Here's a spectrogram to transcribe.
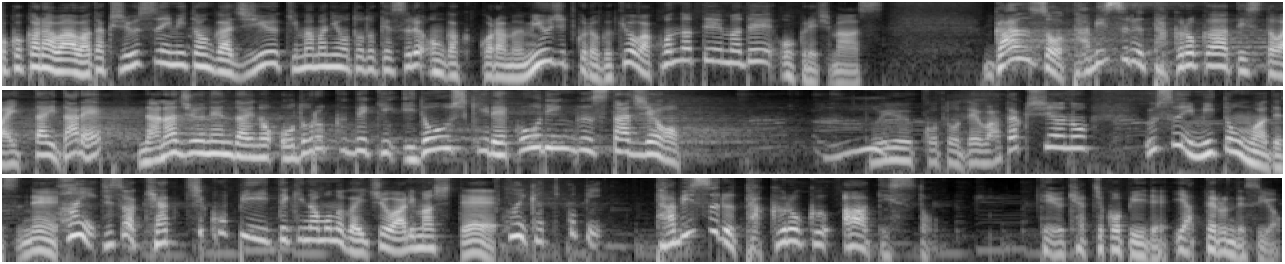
ここからは私、臼井ミトンが自由気ままにお届けする音楽コラムミュージックログ。今日はこんなテーマでお送りします。元祖旅する卓録アーティストは一体誰 ?70 年代の驚くべき移動式レコーディングスタジオ。ということで私あの臼井ミトンはですね、はい実はキャッチコピー的なものが一応ありましてはい、キャッチコピー。「旅する卓録アーティスト」っていうキャッチコピーでやってるんですよ。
